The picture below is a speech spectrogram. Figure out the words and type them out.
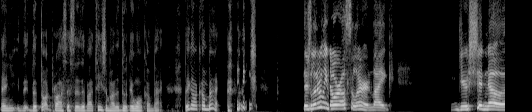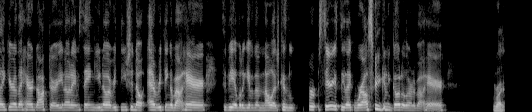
And the, the thought process is if I teach them how to do it, they won't come back. They're gonna come back. There's literally nowhere else to learn. Like you should know, like you're the hair doctor. You know what I'm saying? You know everything. You should know everything about hair to be able to give them knowledge. Because for seriously, like where else are you going to go to learn about hair? Right.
